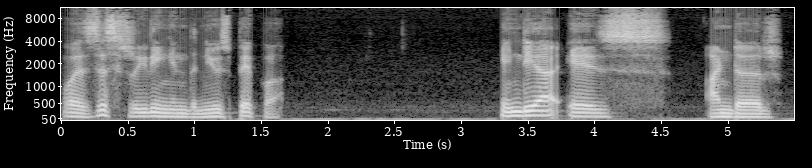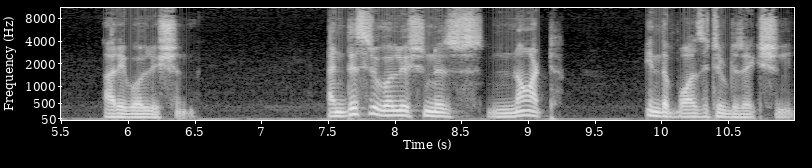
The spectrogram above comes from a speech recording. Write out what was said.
was just reading in the newspaper, India is under a revolution. And this revolution is not in the positive direction.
